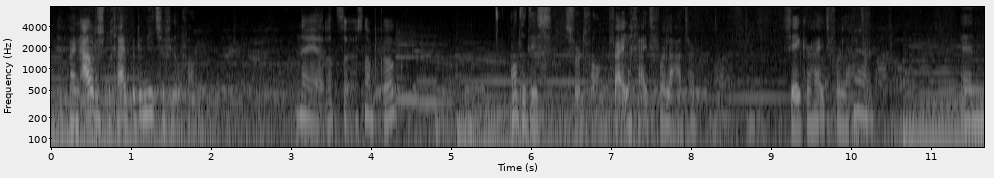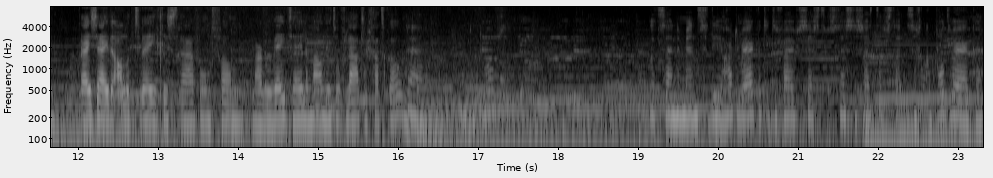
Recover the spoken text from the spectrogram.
mijn ouders begrijpen er niet zoveel van. Nou ja, dat snap ik ook. Want het is een soort van veiligheid voor later. Zekerheid voor later. En wij zeiden alle twee gisteravond van... maar we weten helemaal niet of later gaat komen. Ja, dat klopt. Dat zijn de mensen die hard werken tot de 65, 66 zich kapot werken.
